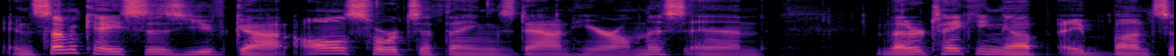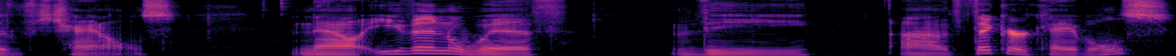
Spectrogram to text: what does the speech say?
in some cases you've got all sorts of things down here on this end that are taking up a bunch of channels. Now, even with the uh, thicker cables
